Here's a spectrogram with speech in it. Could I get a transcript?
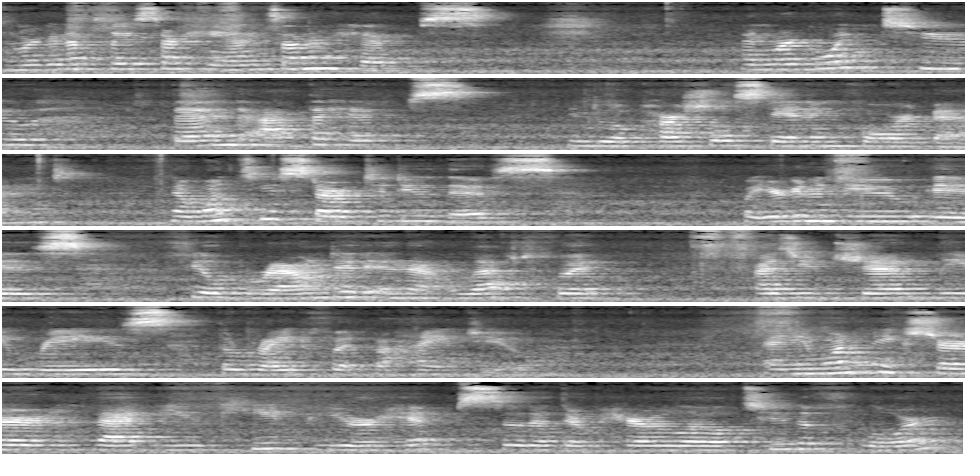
And we're going to place our hands on our hips. And we're going to bend at the hips into a partial standing forward bend. Now, once you start to do this, what you're going to do is feel grounded in that left foot as you gently raise the right foot behind you. And you want to make sure that you keep your hips so that they're parallel to the floor.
